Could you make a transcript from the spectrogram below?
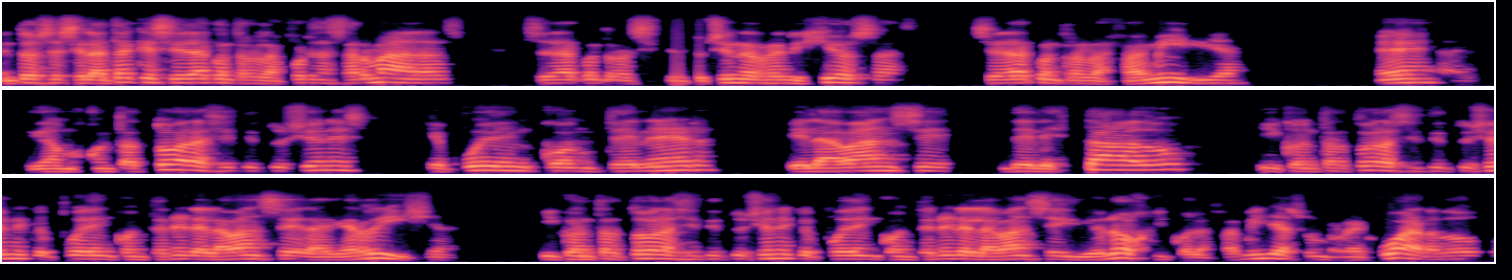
Entonces el ataque se da contra las Fuerzas Armadas, se da contra las instituciones religiosas, se da contra la familia. Digamos, contra todas las instituciones que pueden contener el avance del Estado y contra todas las instituciones que pueden contener el avance de la guerrilla y contra todas las instituciones que pueden contener el avance ideológico. La familia es un resguardo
